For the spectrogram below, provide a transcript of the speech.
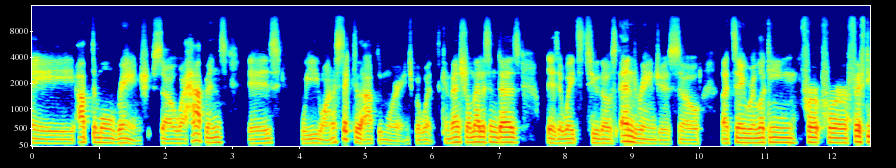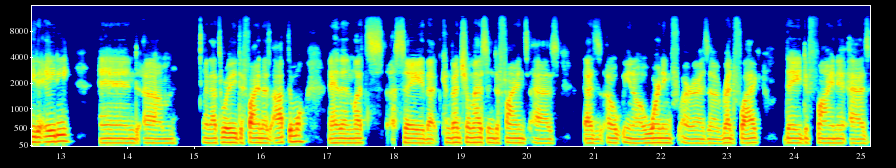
a optimal range. So what happens is we want to stick to the optimal range. But what conventional medicine does is it waits to those end ranges. So let's say we're looking for, for 50 to 80 and um, and that's where you define as optimal. And then let's say that conventional medicine defines as as a you know a warning or as a red flag. They define it as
